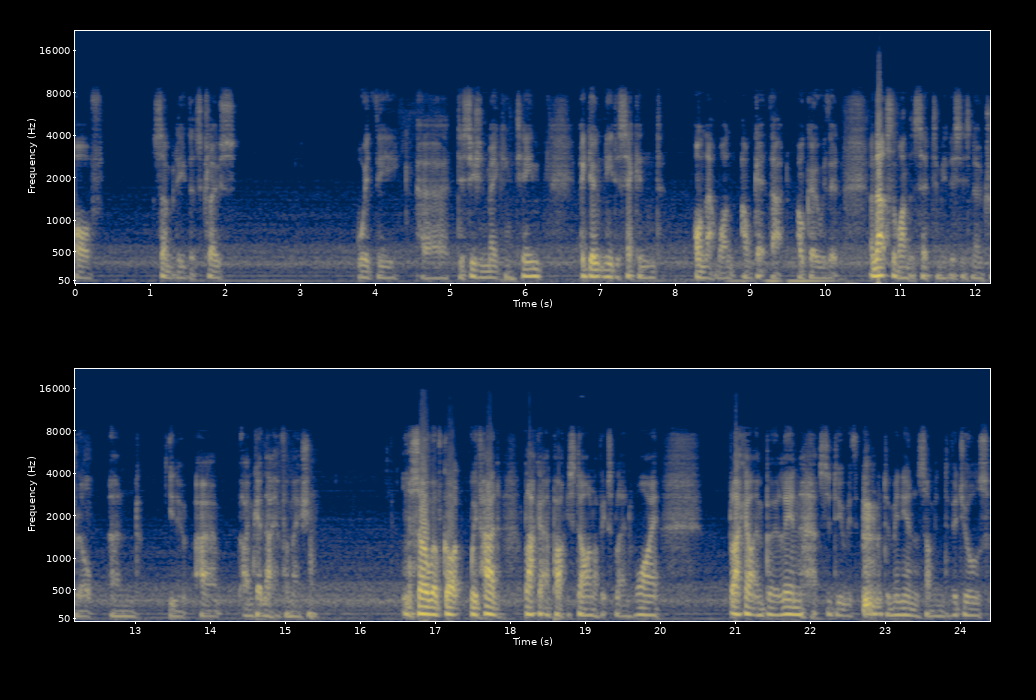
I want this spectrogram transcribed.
of somebody that's close with the uh, decision making team. I don't need a second on that one. I'll get that. I'll go with it. And that's the one that said to me, "This is no drill," and you know, um, I'm getting that information. So we've got we've had blackout in Pakistan. I've explained why. Blackout in Berlin has to do with Dominion and some individuals.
